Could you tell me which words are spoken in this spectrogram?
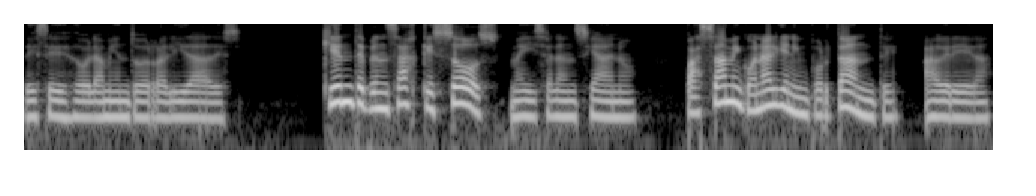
de ese desdoblamiento de realidades. ¿Quién te pensás que sos? me dice el anciano. Pasame con alguien importante, agrega.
